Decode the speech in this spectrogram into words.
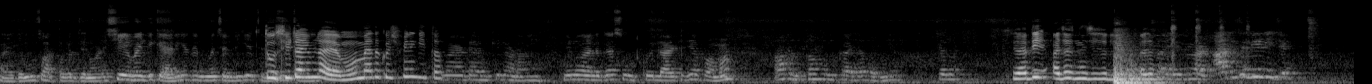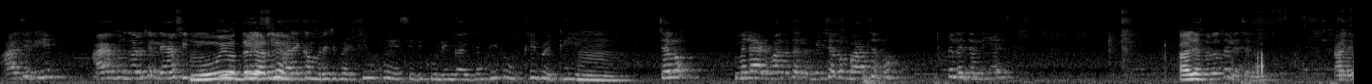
ਹਾਏ ਤੇ ਨੂੰ 7 ਵਜਣ ਵਾਲੇ 6 ਵਜੇ ਦੀ ਕਹਿ ਰਹੀ ਆ ਤੈਨੂੰ ਮੈਂ ਚੱਲੀਏ ਚੱਲੀਏ। ਤੁਸੀਂ ਟਾਈਮ ਲਾਇਆ ਮੋ ਮੈਂ ਤਾਂ ਕੁਝ ਵੀ ਨਹੀਂ ਕੀਤਾ। ਮੈਂ ਟਾਈਮ ਕੀ ਲਾਣਾ ਸੀ? ਮੈਨੂੰ ਐ ਲੱਗਾ ਸੂਟ ਕੋਈ ਲਾਈਟ ਜਿਹਾ ਪਾਵਾਂ। ਆ ਹਲਕਾ ਹਲਕਾ ਜਿਹਾ ਵਧੀਆ। ਚਲੋ। ਦਾਦੀ ਅਜਾ ਨੀਚੇ ਚੱਲੀ ਅਜਾ ਅੱਜ ਚੱਲੀਏ ਨੀਚੇ। ਆ ਚੱਲੀਏ। ਆਇਆ ਗੁਰਦੁਆਰਾ ਚੱਲਿਆ ਸੀ ਮੂੰਹ ਵੀ ਉੱਧਰ ਕਰ AC ਲਿਆ। ਵਾਲੇ ਕਮਰੇ 'ਚ ਬੈਠੀ ਉੱਥੇ ਏਸੀ ਦੀ ਕੂਲਿੰਗ ਆਈ ਜਾਂਦੀ ਤੇ ਉੱਥੇ ਹੀ ਬੈਠੀ ਹੈ ਹੂੰ। ਚਲੋ ਮੈਂ ਲਾਈਟ ਬੰਦ ਕਰ ਲੱਗੀ ਚਲੋ ਬਾਹਰ ਚਲੋ। ਥੱਲੇ ਚੱਲੀਏ। ਆਜਾ ਚਲੋ ਥੱਲੇ ਚੱਲੀਏ। ਆ ਜਾਓ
